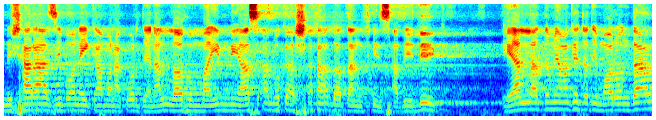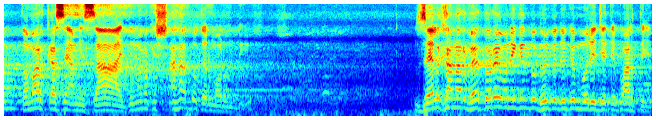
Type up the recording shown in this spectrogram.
উনি সারা জীবন এই কামনা করতেন, আল্লাহুম্মা ইন্নি আসআলুকা শাহাদাতান ফি সাবিলিক। এ আল্লাহ, তুমি আমাকে যদি মরণ দাও, তোমার কাছে আমি চাই, তুমি আমাকে শাহাদতের মরণ দিও। জেলখানার ভেতরে উনি কিন্তু ধুকে ধুকে মরে যেতে পারতেন।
